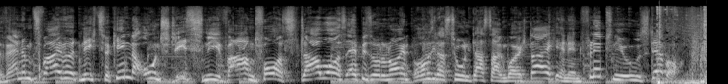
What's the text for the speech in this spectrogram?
Venom 2 wird nichts für Kinder und Disney warnt vor Star Wars Episode 9. Warum sie das tun, das sagen wir euch gleich in den Flips News der Woche.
